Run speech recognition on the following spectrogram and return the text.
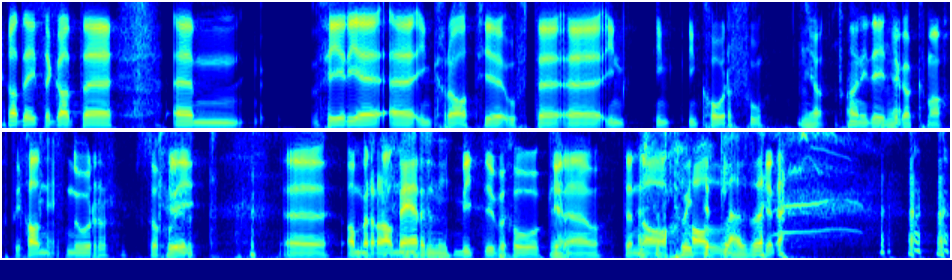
ich habe dort gerade äh, ähm, Ferien äh, in Kroatien auf der, äh, in, in, in Korfu. Ja, Habe ich dort Ja. gerade gemacht. Ich habe es nur so ein bisschen, gehört. äh, am Aus Rand mitbekommen. Ja. Genau. Der Hast du auf Twitter Nachhall. gelesen? Genau.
